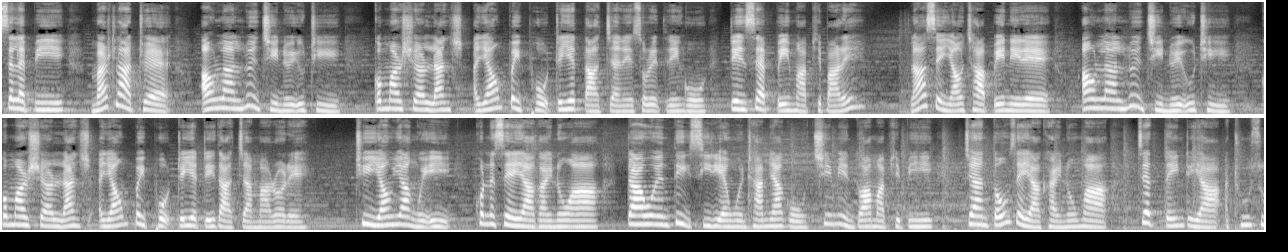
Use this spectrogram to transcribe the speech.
ဆက်လက်ပြီးမတ်လာထွက်အောင်လာလွင့်ချီနွေဦးတီ commercial lunch အယောင်ပိတ်ဖို့တရက်တာကြံနေဆိုတဲ့သတင်းကိုတင်ဆက်ပေးမှာဖြစ်ပါတယ်။လဆင်ရောင်းချပေးနေတဲ့အောင်လန်လွင့်ချီနွေဦးထီ commercial lunch အယောင်ပိတ်ဖို့တရက်တေးတာကြံမာတော့တယ်။ထီရောင်းရငွေဤ80ရာခိုင်နှုန်းအားတာဝန်သည့်စီရီယံဝန်ထမ်းများကိုချီးမြှင့်သွားမှာဖြစ်ပြီးကြံ30ရာခိုင်နှုန်းမှကျက်သိန်း100အထူးစု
